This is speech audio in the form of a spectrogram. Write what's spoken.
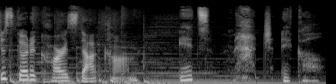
just go to Cars.com. It's magical.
